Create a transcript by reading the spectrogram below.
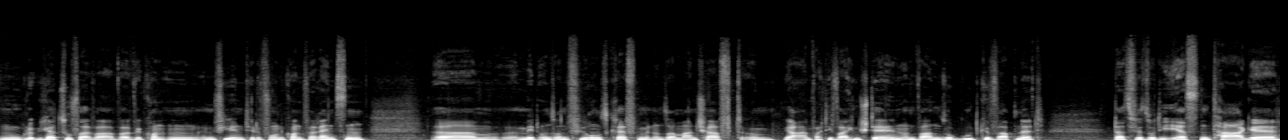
ein glücklicher Zufall war, weil wir konnten in vielen Telefonkonferenzen ähm, mit unseren Führungskräften, mit unserer Mannschaft ähm, ja, einfach die Weichen stellen und waren so gut gewappnet, dass wir so die ersten Tage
